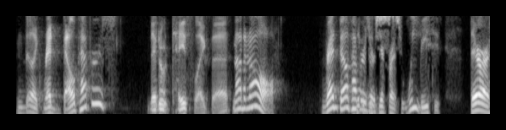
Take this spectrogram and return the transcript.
They're like red bell peppers? They don't taste like that. Not at all. Red bell peppers are different sweet. species. There are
